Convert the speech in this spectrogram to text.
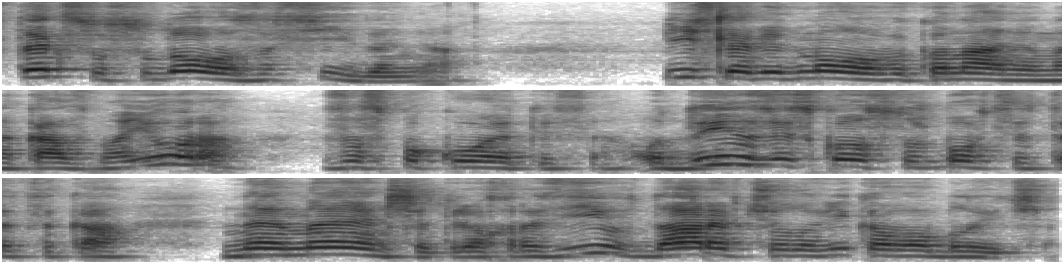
З тексту судового засідання. Після відмови виконання наказ майора заспокоїтися, один з військовослужбовців ТЦК не менше трьох разів вдарив чоловіка в обличчя.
